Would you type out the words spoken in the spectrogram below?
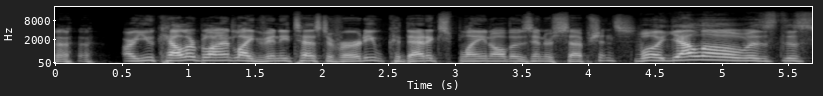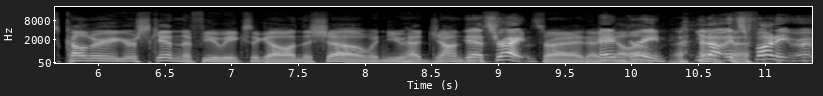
Are you colorblind like Vinny Testaverde? Could that explain all those interceptions? Well, yellow was this color of your skin a few weeks ago on the show when you had John. Yeah, that's right. That's right. I know and yellow. green. You know, it's funny. Uh,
